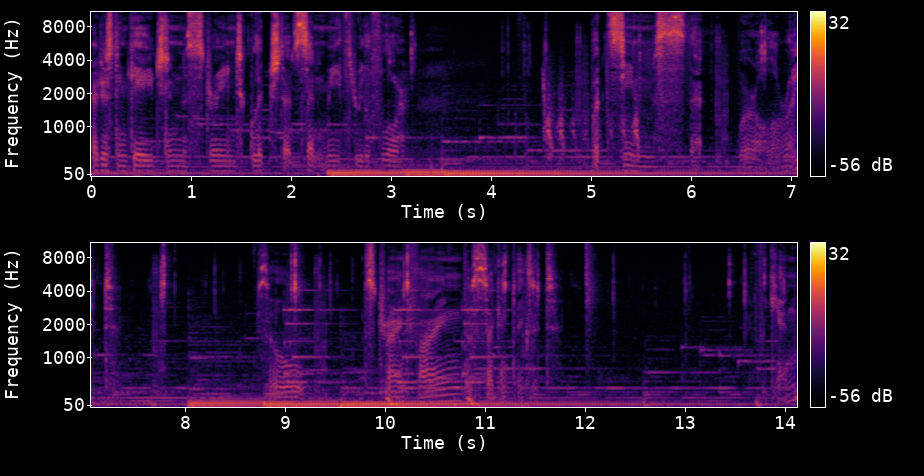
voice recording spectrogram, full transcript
I just engaged in a strange glitch that sent me through the floor. But seems that we're all alright. So, let's try and find the second exit. If we can.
